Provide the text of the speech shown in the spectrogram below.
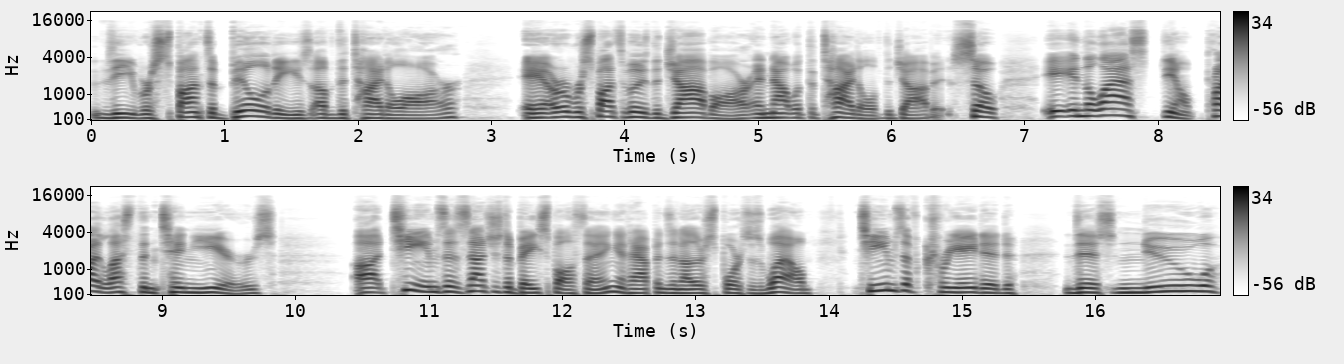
the responsibilities of the title are eh, or responsibilities of the job are and not what the title of the job is. So, in the last, you know, probably less than 10 years, uh, teams, it's not just a baseball thing, it happens in other sports as well. Teams have created this new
